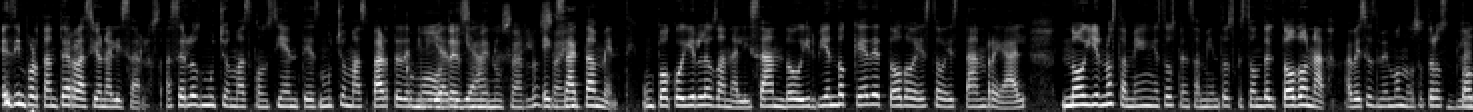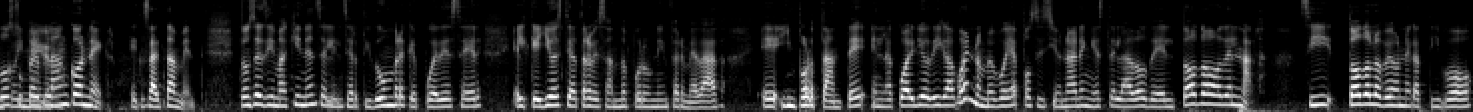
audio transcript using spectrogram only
Es importante racionalizarlos, hacerlos mucho más conscientes, mucho más parte de mi día a día. desmenuzarlos. Exactamente, un poco irlos analizando, ir viendo qué de todo esto es tan real, no irnos también en estos pensamientos que son del todo nada. A veces vemos nosotros todo súper blanco negro, exactamente. Entonces imagínense la incertidumbre que puede ser el que yo esté atravesando por una enfermedad eh, importante en la cual yo diga, bueno, me voy a posicionar en este lado del todo o del nada. Sí, todo lo veo negativo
